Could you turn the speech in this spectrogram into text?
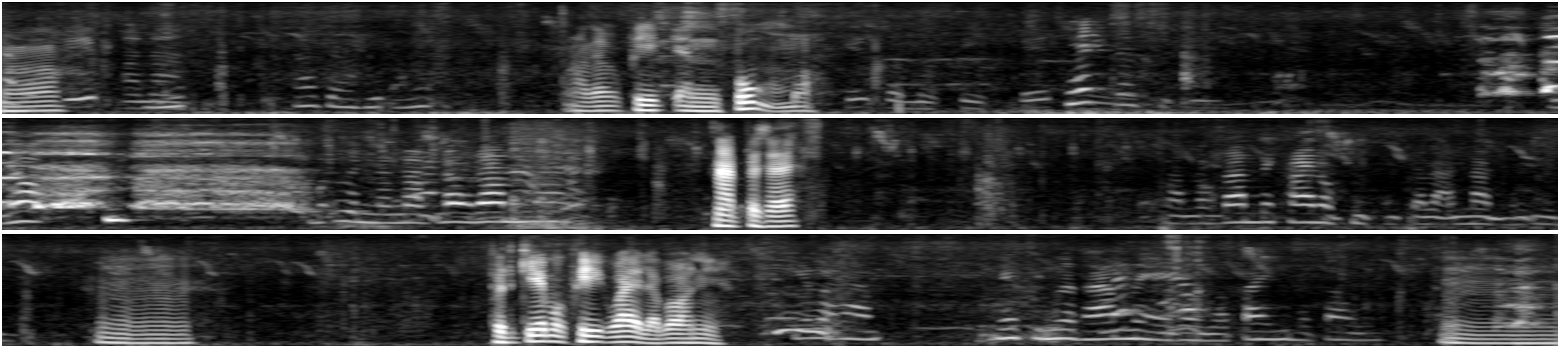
เนาะน่าจะผิดอันนี้เอาแล้วพริกอันปุ้มบ่เช็ดเลยสิเนาะมา อื่นน้ำน้ำน้องดำนะนัดไปใส่น้องดำไปขายน้องผิดตลาดนั่นมาอื่นอืมเพิ่นเก็บมาพริกไว้แล้วบ่นี่เก็บมาทำเนี่ยสิเมื่อทำแม่ก่อนว่าไปหรือเปล่าอืม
